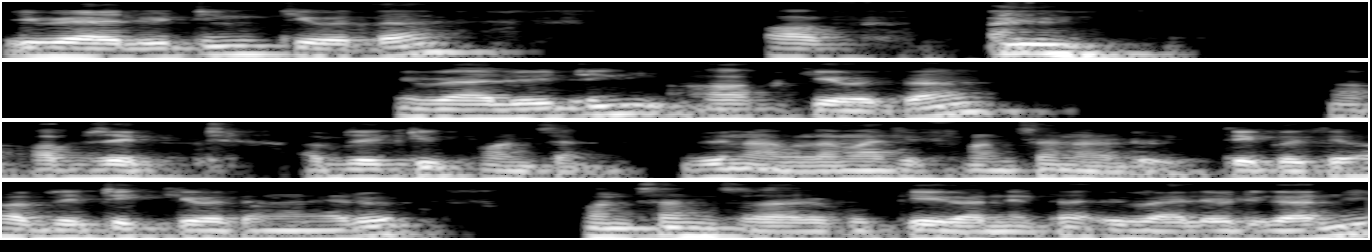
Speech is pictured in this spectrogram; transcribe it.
इभ्यालुएटिङ के हो त? अफ इभ्यालुएटिङ अफ के हो त? अब्जेक्ट अब्जेक्टिभ फङ्सन जुन हामीलाई माथि फङ्सनहरू दिएको थियो अब्जेक्टिभ के हो त नानीहरू फङ्सन्सहरूको के गर्ने त? इभ्यालुएट गर्ने।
